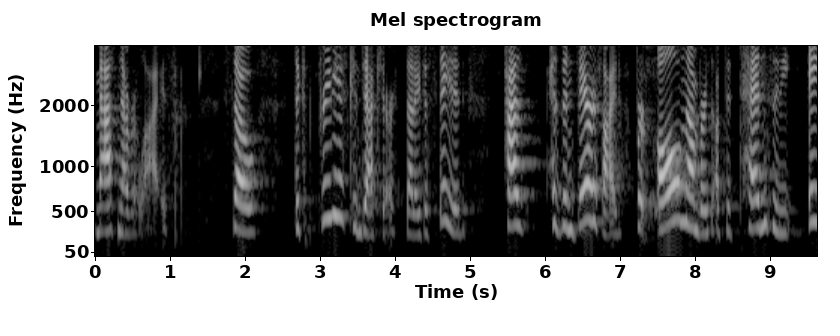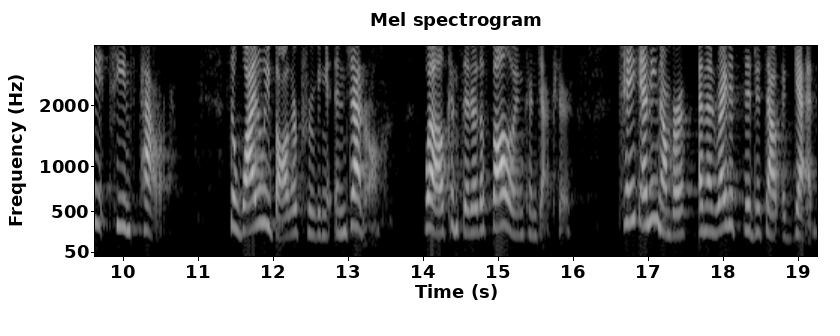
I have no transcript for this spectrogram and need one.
math never lies. So the previous conjecture that I just stated has, has been verified for all numbers up to 10 to the 18th power. So why do we bother proving it in general? Well, consider the following conjecture. Take any number and then write its digits out again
